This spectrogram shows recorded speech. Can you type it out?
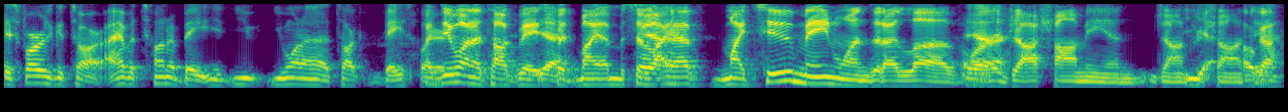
as far as guitar. I have a ton of bass. You you, you want to talk bass I do want to talk bass, Yeah. but my um, so Yeah. I have my two main ones that I love Yeah. are Josh Homme and John Yeah, Frusciante. okay.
